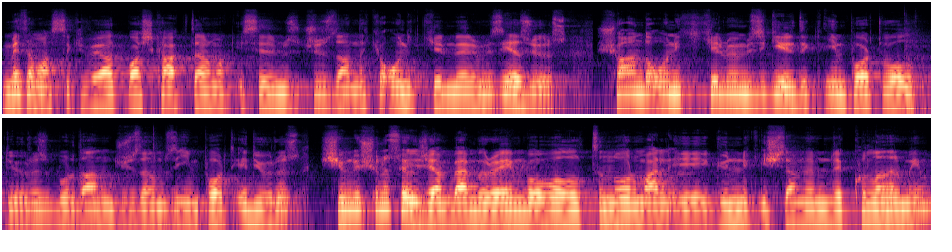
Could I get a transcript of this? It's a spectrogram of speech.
Metamask'taki veyahut başka aktarmak istediğimiz cüzdandaki 12 kelimelerimizi yazıyoruz. Şu anda 12 kelimemizi girdik. Import wallet diyoruz. Buradan cüzdanımızı import ediyoruz. Şimdi şunu söyleyeceğim. Ben bu Rainbow Wallet'ı normal e, günlük işlemlerimde kullanır mıyım?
